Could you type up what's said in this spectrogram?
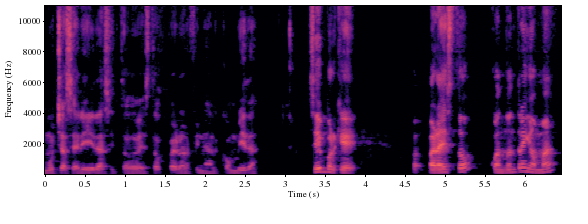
muchas heridas y todo esto, pero al final con vida. Sí, porque para esto, cuando entra mi mamá,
